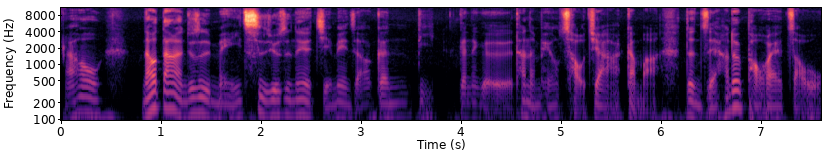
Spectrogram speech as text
然后，然后当然就是每一次就是那个姐妹只要跟弟。跟那个她男朋友吵架干嘛？等这样，她都会跑回来找我，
